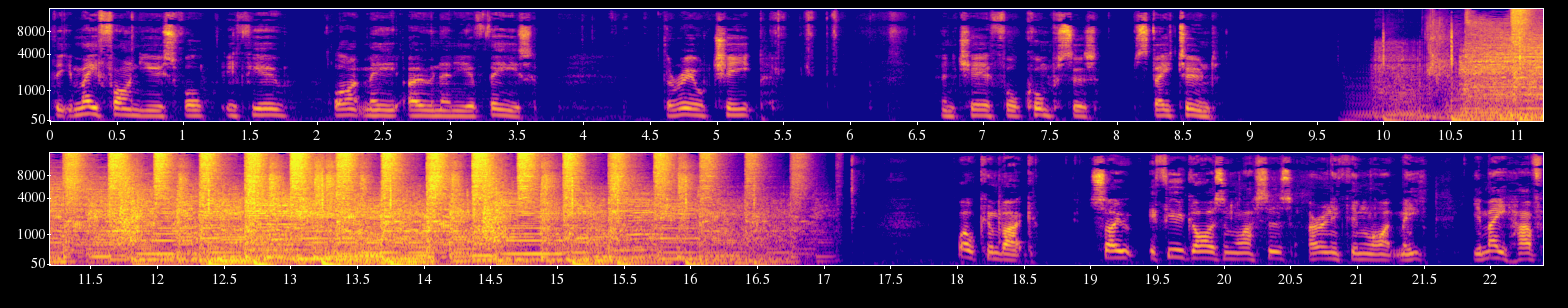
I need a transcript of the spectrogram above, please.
that you may find useful if you, like me, own any of these. The real cheap and cheerful compasses. Stay tuned. Welcome back. So if you guys and lasses are anything like me, you may have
